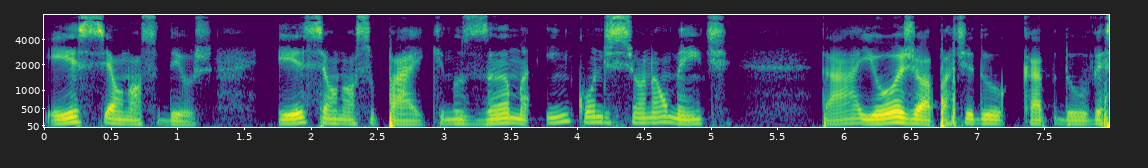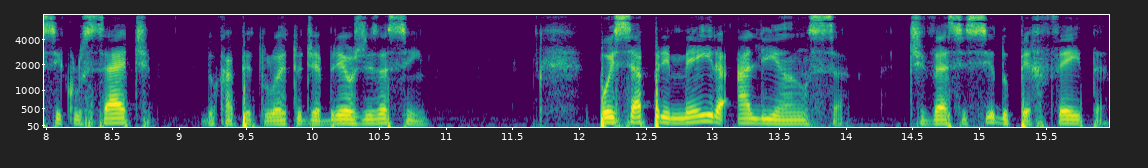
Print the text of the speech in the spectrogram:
Esse é o nosso Deus. Esse é o nosso Pai que nos ama incondicionalmente. Tá? E hoje, ó, a partir do, do versículo 7 do capítulo 8 de Hebreus, diz assim: Pois se a primeira aliança tivesse sido perfeita,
